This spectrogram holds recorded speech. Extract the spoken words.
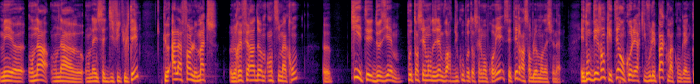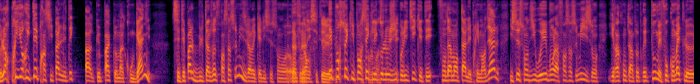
mais on, a, on, a, on a cette difficulté qu'à la fin, le match, le référendum anti-Macron, qui était deuxième, potentiellement deuxième, voire du coup potentiellement premier, c'était le Rassemblement national. Et donc des gens qui étaient en colère, qui voulaient pas que Macron gagne, que leur priorité principale n'était pas que, pas que Macron gagne, c'était pas le bulletin de vote France Insoumise vers lequel ils se sont euh, retournés. et pour ceux qui pensaient que l'écologie politique était fondamentale et primordiale, ils se sont dit oui, bon, la France Insoumise, ils, sont, ils racontent à peu près de tout, mais il faut qu'on mette le,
